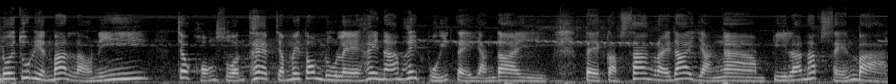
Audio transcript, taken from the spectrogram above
โดยทุเรียนบ้านเหล่านี้เจ้าของสวนแทบจะไม่ต้องดูแลให้น้ำให้ปุ๋ยแต่อย่างใด แต่กลับสร้างรายได้อย่างงาม ปีละนับแสนบาท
